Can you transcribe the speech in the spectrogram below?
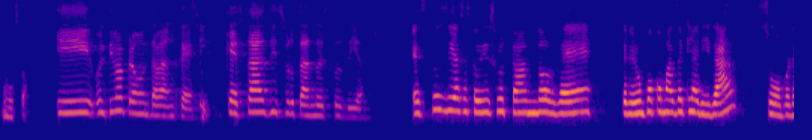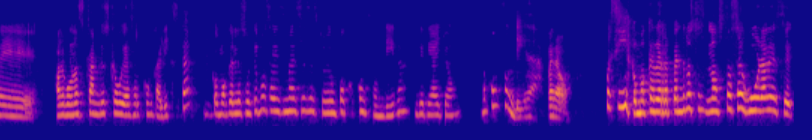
me gustó. Y última pregunta, Vanje. Sí. ¿Qué estás disfrutando estos días? Estos días estoy disfrutando de tener un poco más de claridad sobre algunos cambios que voy a hacer con Calixta. Como que en los últimos seis meses estuve un poco confundida, diría yo. No confundida, pero pues sí, como que de repente no estás, no segura de si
